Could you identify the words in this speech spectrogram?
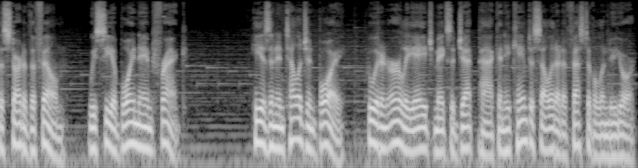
the start of the film, we see a boy named Frank. He is an intelligent boy, who at an early age makes a jetpack and he came to sell it at a festival in New York.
